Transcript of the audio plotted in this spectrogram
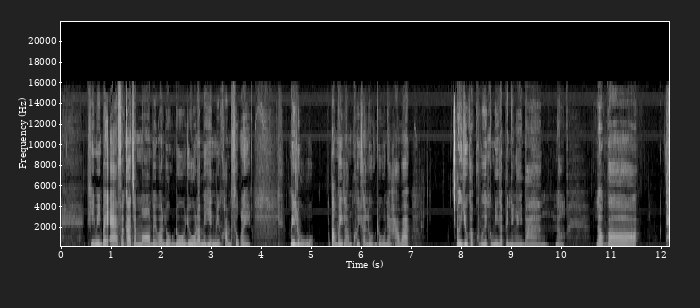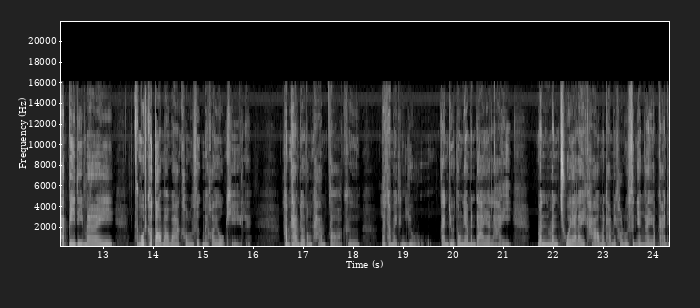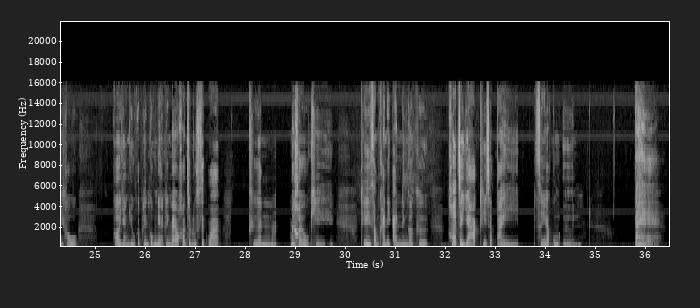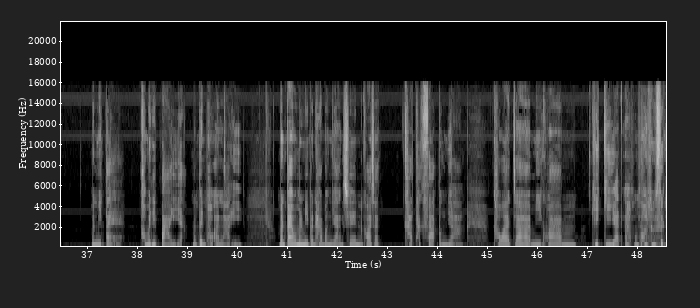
ที่มีใบแอสก็จะมองไปว่าลูกดูอยู่แล้วไม่เห็นมีความสุขอะไรไม่รู้ต้องไปลองคุยกับลูกดูนะคะว่าเอออยู่กับเพื่อนกลุ่มนี้แล้วเป็นยังไงบ้างเนาะแล้วก็แฮปปี้ดีไหมสมมติเขาตอบมาว่าเขารู้สึกไม่ค่อยโอเคเลยคำถามที่เราต้องถามต่อคือ แล้วทำไมถึงอยู่ การอยู่ตรงเนี้ยมันได้อะไร มันมันช่วยอะไรเขามันทำให้เขารู้สึกยังไงกับการที่เขาก็ยังอยู่กับเพื่อนกลุ่มเนี้ยถึงแม้ว่าเขาจะรู้สึกว่าเพื่อนไม่ค่อยโอเค ที่สำคัญอีกอันหนึ่งก็คือเขาจจะอยากที่จะไปสนิทกับกลุ่มอื่น แต่มันมีแต่เขาไม่ได้ไปอะมันเป็นเพราะอะไร มันแปลว่ามันมีปัญหาบางอย่าง เช่นเขาอาจจะขาดทักษะบางอย่าง เขาอาจจะมีความขี้เกียจอะบางคนรู้สึก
